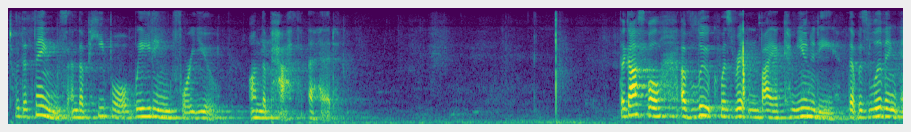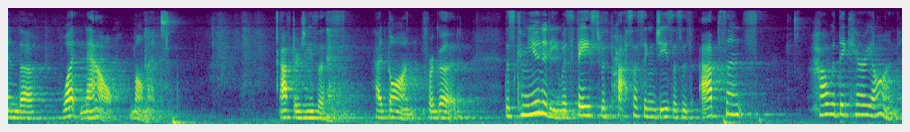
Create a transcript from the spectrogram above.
toward the things and the people waiting for you on the path ahead. The Gospel of Luke was written by a community that was living in the what now moment after Jesus had gone for good. This community was faced with processing Jesus' absence. How would they carry on?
